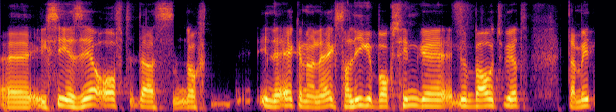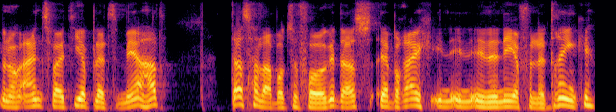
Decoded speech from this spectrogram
Äh, ich sehe sehr oft, dass noch in der Ecke noch eine extra Liegebox hingebaut wird, damit man noch ein, zwei Tierplätze mehr hat. Das hat aber zur Folge, dass der Bereich in, in, in der Nähe von der Tränke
